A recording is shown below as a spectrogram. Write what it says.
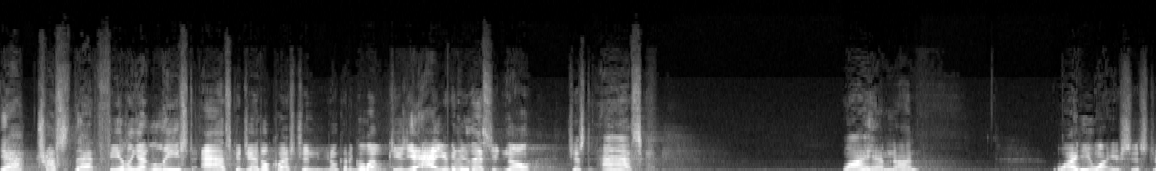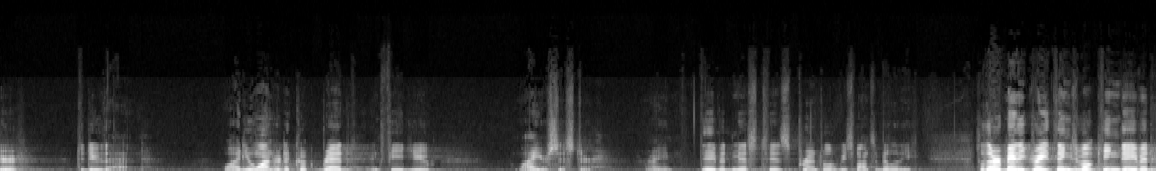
Yeah, trust that feeling. At least ask a gentle question. You don't got to go out and accuse, yeah, you're going to do this. No, just ask. Why, Amnon? Why do you want your sister to do that? Why do you want her to cook bread and feed you? Why your sister? Right? David missed his parental responsibility. So there are many great things about King David,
